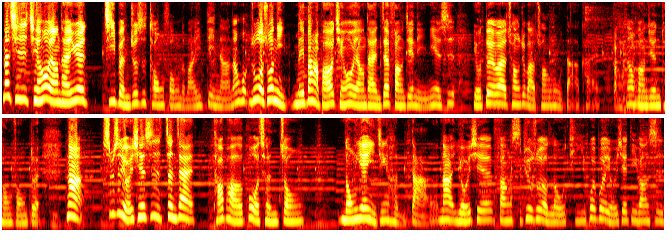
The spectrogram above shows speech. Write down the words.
那其实前后阳台因为基本就是通风的嘛，一定啊。然后如果说你没办法跑到前后阳台，你在房间里，你也是有对外窗，就把窗户打开，让房间通风。对，嗯、那是不是有一些是正在？逃跑的过程中，浓烟已经很大了。那有一些方式，譬如说有楼梯，会不会有一些地方是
